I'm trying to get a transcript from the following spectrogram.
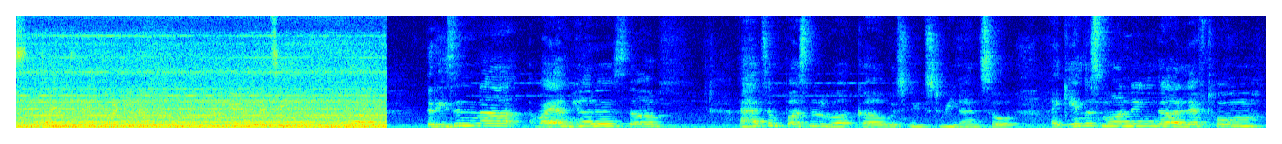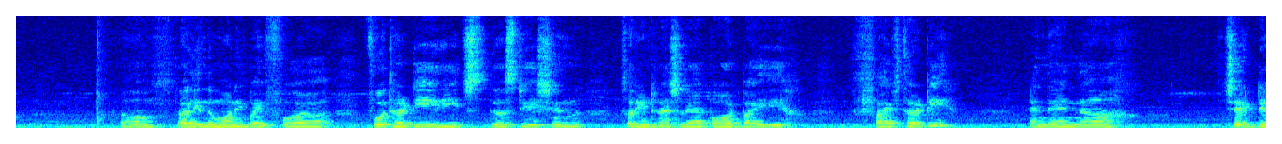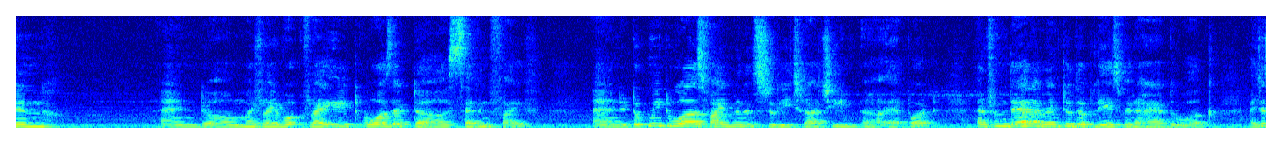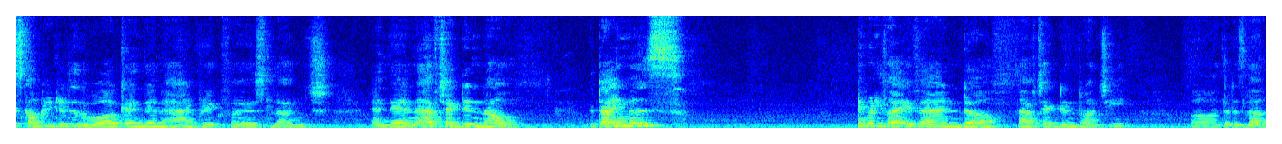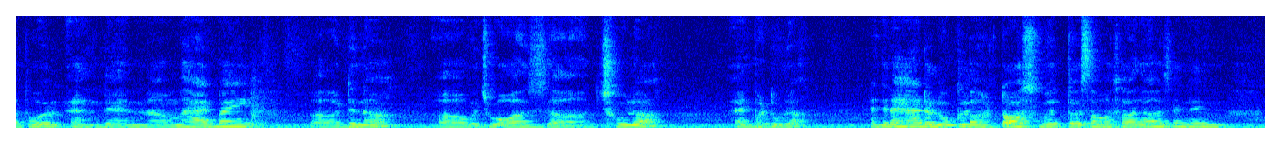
Is the time is 9:30 now. Uh, let's see. Uh, the reason uh, why I'm here is uh, I had some personal work uh, which needs to be done. So I came this morning, left home um, early in the morning by 4 4:30. Reached the station, sorry, international airport by 5:30, and then checked in and uh, my flight, flight was at uh, 7.5 and it took me 2 hours 5 minutes to reach Ranchi uh, airport. And from there I went to the place where I had the work. I just completed the work and then had breakfast, lunch. And then I have checked in now. The time is 9.25 and uh, I have checked in Ranchi, uh, that is Lalpur. And then um, had my uh, dinner. uh, which was uh, chola and bhatura and then I had a local uh, toss with uh, some masalas and then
